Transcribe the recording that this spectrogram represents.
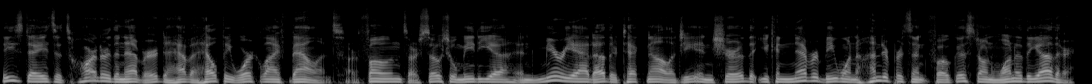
These days, it's harder than ever to have a healthy work life balance. Our phones, our social media, and myriad other technology ensure that you can never be 100% focused on one or the other.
